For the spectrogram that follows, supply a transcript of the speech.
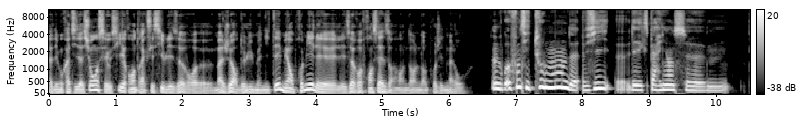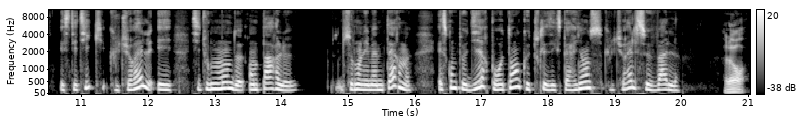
la démocratisation, c'est aussi rendre accessibles les œuvres euh, majeures de l'humanité, mais en premier les, œuvres françaises dans, dans le projet de Malraux au fond, si tout le monde vit euh, des expériences euh, esthétiques, culturelles, et si tout le monde en parle selon les mêmes termes, est-ce qu'on peut dire pour autant que toutes les expériences culturelles se valent? Alors,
